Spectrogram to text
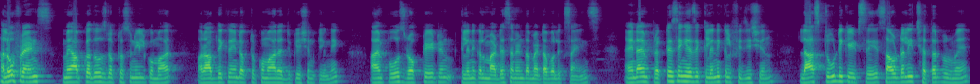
हेलो फ्रेंड्स मैं आपका दोस्त डॉक्टर सुनील कुमार और आप देख रहे हैं doctor Kumar education clinic I am post doctorate in clinical medicine and the metabolic science and I am practising as a clinical physician last two decade से साउथ दिल्ली छतरपुर में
